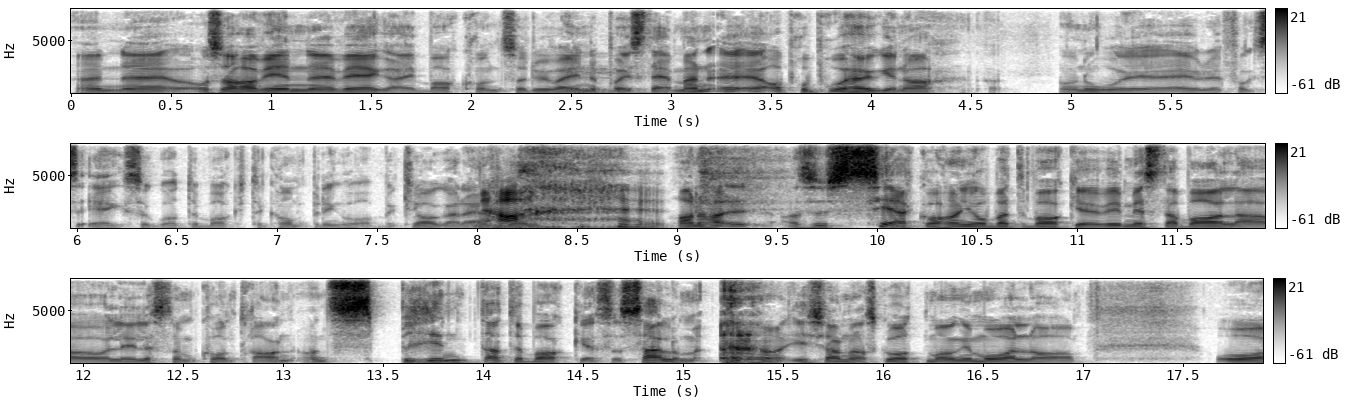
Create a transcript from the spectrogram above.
Men, eh, og så har vi en eh, Vega i bakhånd, som du var inne på i sted. Men eh, apropos Haugen, da. Og nå er det faktisk jeg som går tilbake til kampen i går. Beklager det. Ja. Men han har, altså, ser hvor han jobber tilbake. Vi mister ballen, og Lillestrøm kontra. Han, han sprinter tilbake. Så selv om ikke han har skåret mange mål og, og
